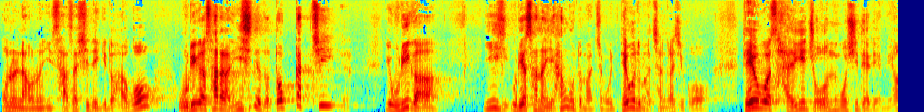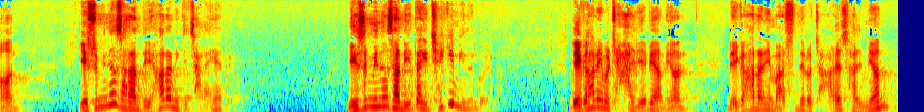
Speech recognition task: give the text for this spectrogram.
오늘 나오는 이 사사 시대이기도 하고 우리가 살아가는 이 시대도 똑같이 우리가 이 우리가 사는 이 한국도 마찬가지고 대우도 마찬가지고 대우가 살기 좋은 곳이 되려면 예수 믿는 사람들이 하나님께 잘해야 돼요. 예수 믿는 사람들이 이 땅에 책임이 있는 거예요. 내가 하나님을 잘 예배하면 내가 하나님 말씀대로 잘 살면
